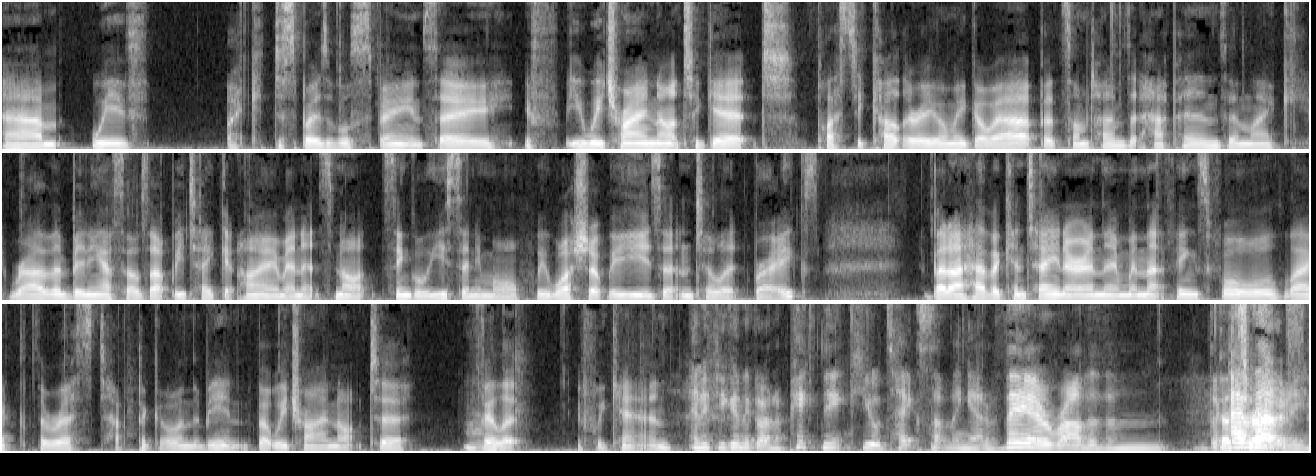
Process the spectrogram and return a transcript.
um, with like disposable spoons. So if we try not to get plastic cutlery when we go out, but sometimes it happens and like rather than beating ourselves up, we take it home and it's not single use anymore. We wash it, we use it until it breaks. But I have a container and then when that thing's full, like the rest have to go in the bin, but we try not to mm. fill it if we can. And if you're going to go on a picnic, you'll take something out of there rather than the That's right.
